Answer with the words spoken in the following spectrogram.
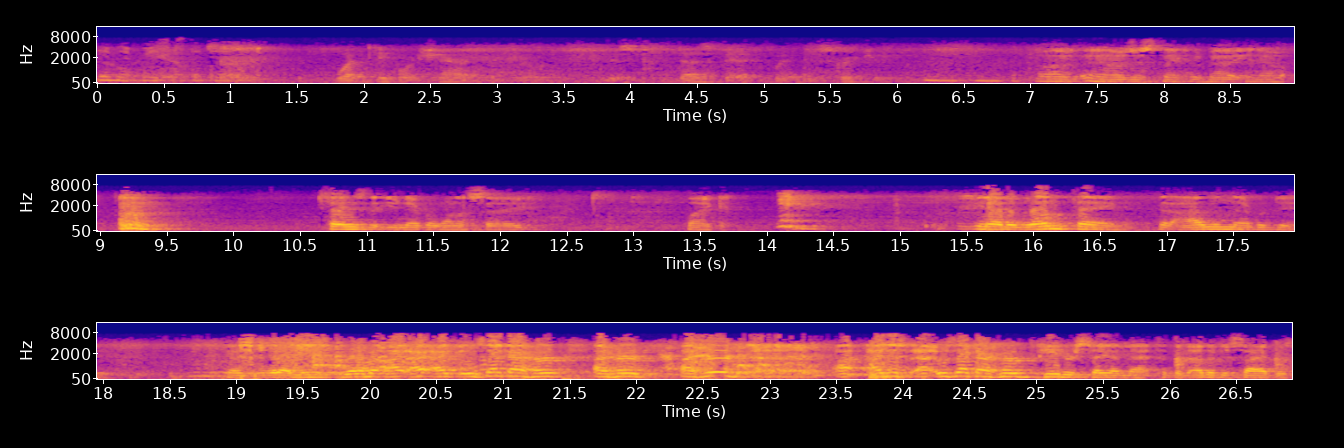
Him know, that raises the so dead. What people are sharing really just does fit with the scriptures. Well, I- and I was just thinking about, you know, things that you never want to say. Like, you know, the one thing that I will never do. And what I mean, what I, mean I, I, I, it was like I heard, I heard, I heard, I, I just, it was like I heard Peter saying that to the other disciples.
